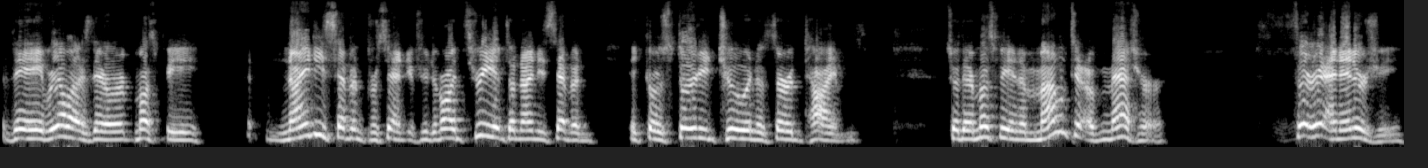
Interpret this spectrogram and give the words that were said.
they realized there must be 97%. If you divide three into 97, it goes 32 and a third times. So there must be an amount of matter and energy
